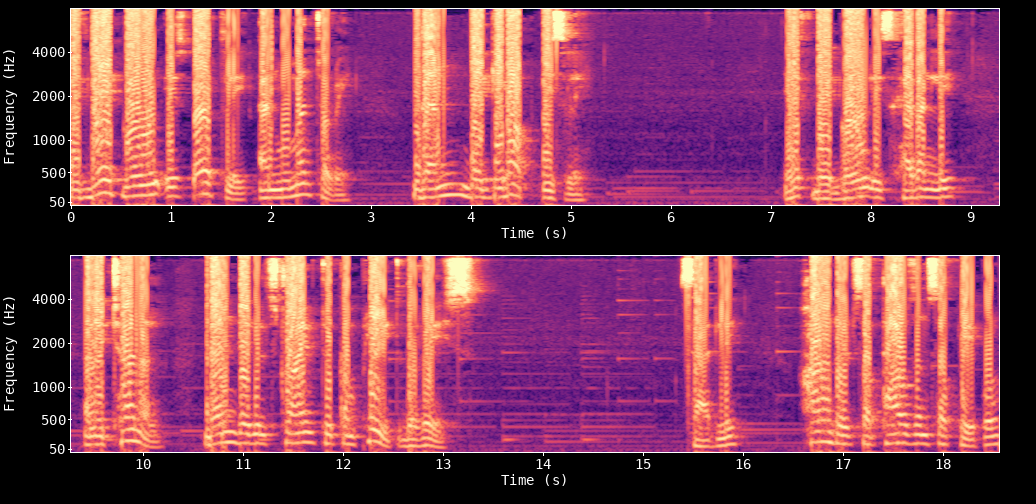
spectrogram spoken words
If their goal is earthly and momentary, then they give up easily. If their goal is heavenly and eternal, then they will strive to complete the race. Sadly, hundreds of thousands of people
